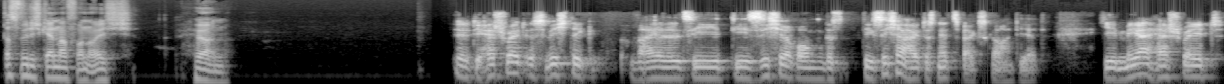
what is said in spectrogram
Das würde ich gerne mal von euch hören. Äh, die Hashrate ist wichtig, weil sie die Sicherung, des, die Sicherheit des Netzwerks garantiert. Je mehr Hashrate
